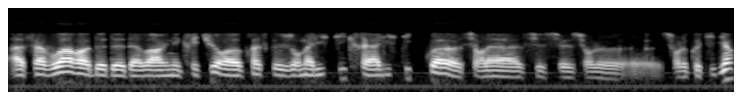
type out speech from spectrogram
à savoir d'avoir une écriture presque journalistique, réalistique quoi, sur la sur le sur le quotidien.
